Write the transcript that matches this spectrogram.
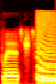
glitched.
